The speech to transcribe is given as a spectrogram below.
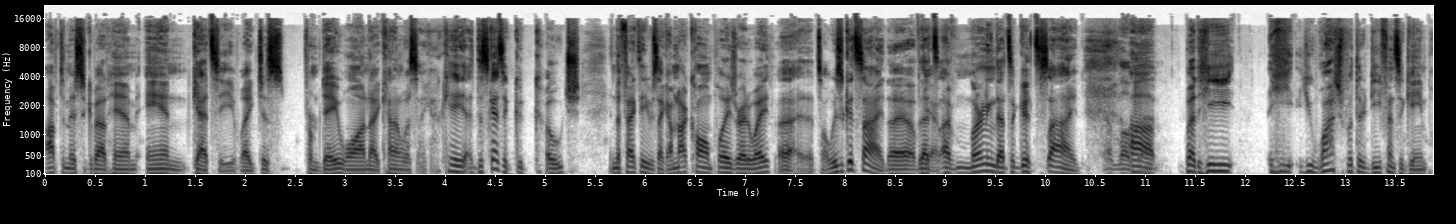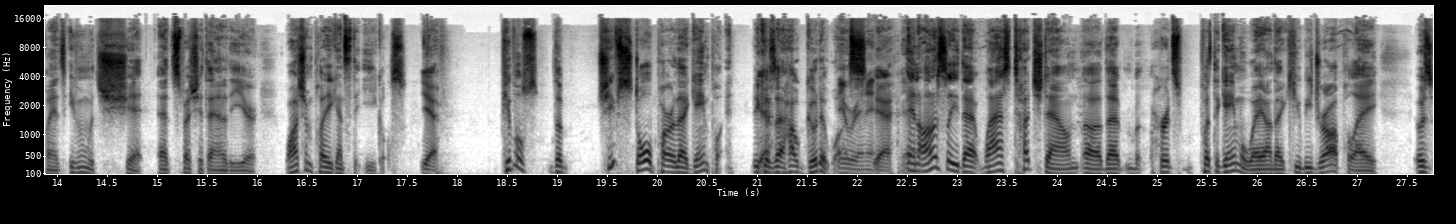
optimistic about him and Getsy. Like just from day one, I kind of was like, okay, this guy's a good coach, and the fact that he was like, I'm not calling plays right away, uh, that's always a good sign. Uh, that's Yeah. I'm learning that's a good sign. I love Uh, that. but he. He, you watch with their defensive game plans, even with shit, especially at the end of the year. Watch him play against the Eagles Yeah, people the Chiefs stole part of that game plan because Yeah. of how good it was. They were in it. yeah. And honestly, that last touchdown uh, that Hurts put the game away on that QB draw play, it was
